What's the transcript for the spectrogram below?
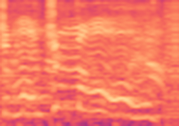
come on come on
